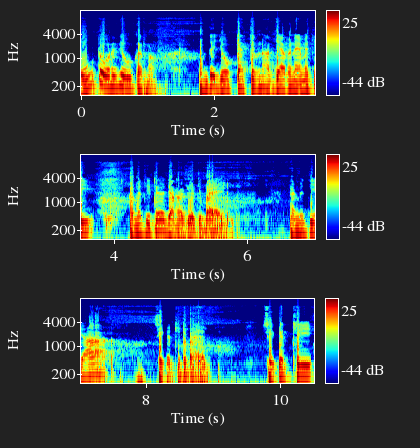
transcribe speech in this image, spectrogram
ඌට ඕනේ ඌ කරනවා. හොඳ ජෝක් එකක් තිබුණ අධ්‍යාපන ඇමති ඇමතිට ජනරේටි බයයිලු. ඇමතියා සෙක්‍රටරිට බයයිලු. සෙක්‍රටරි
